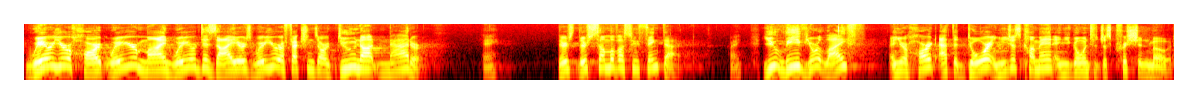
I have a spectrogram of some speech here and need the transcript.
where your heart, where your mind, where your desires, where your affections are, do not matter. Okay? There's, there's some of us who think that, right? You leave your life and your heart at the door and you just come in and you go into just Christian mode.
